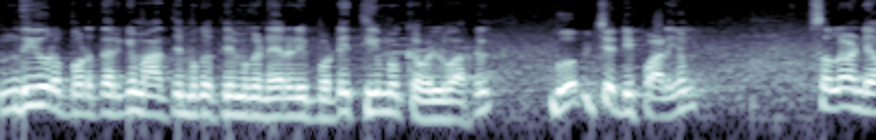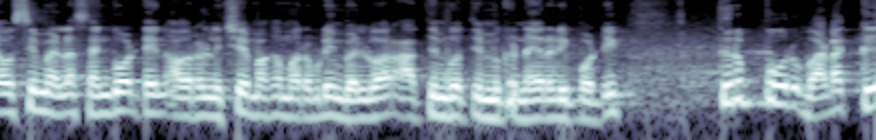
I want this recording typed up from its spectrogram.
அந்தியூரை பொறுத்த வரைக்கும் அதிமுக திமுக நேரடி போட்டி திமுக வெல்வார்கள். கோபிச்செட்டிப்பாளையம் சொல்ல வேண்டிய அவசியம் இல்லை. செங்கோட்டையன் அவர்கள் நிச்சயமாக மறுபடியும் வெல்வார். அதிமுக திமுக நேரடி போட்டி. திருப்பூர் வடக்கு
